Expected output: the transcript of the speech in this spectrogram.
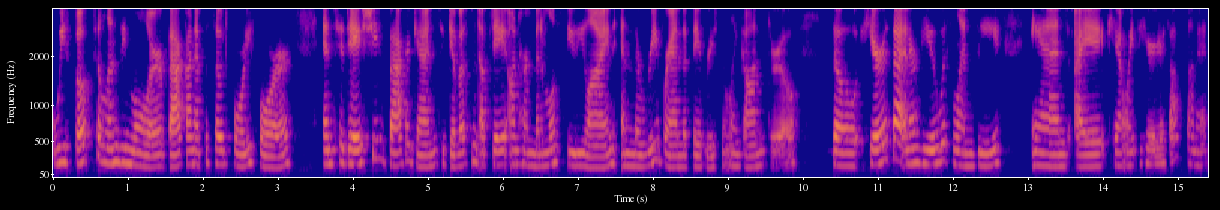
we spoke to Lindsey Moeller back on episode 44, and today she's back again to give us an update on her minimalist beauty line and the rebrand that they've recently gone through. So, here is that interview with Lindsey, and I can't wait to hear your thoughts on it.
